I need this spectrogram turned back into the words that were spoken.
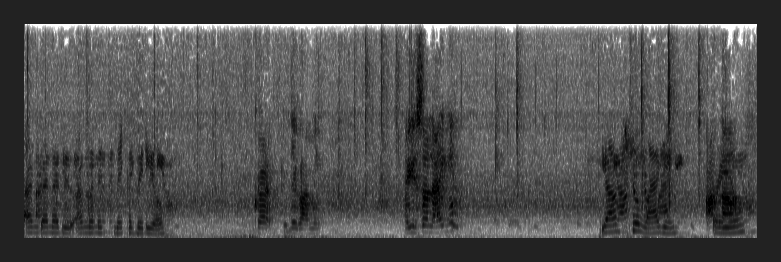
I'm gonna do. I'm gonna make a video. Crap, they got me. Are you still lagging? Yeah, I'm still lagging. I'm Are not.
